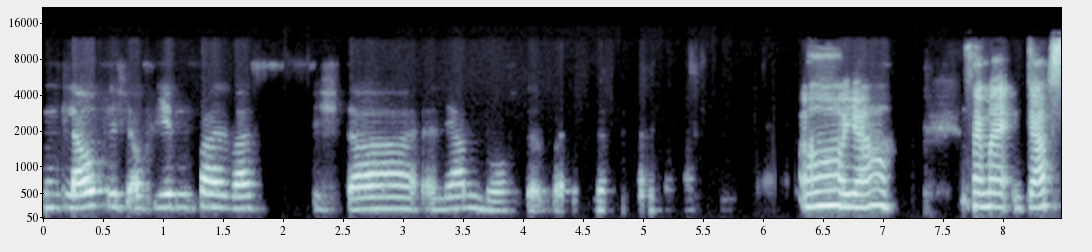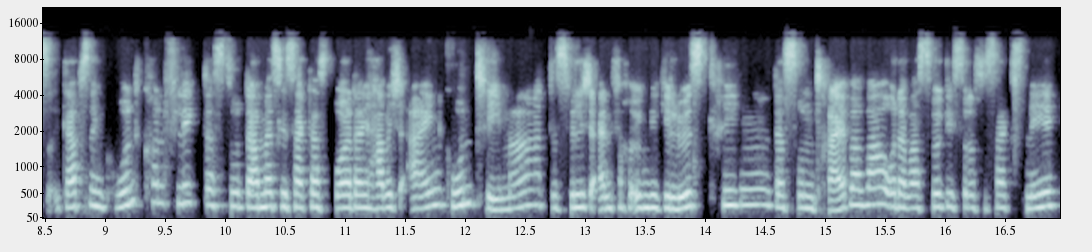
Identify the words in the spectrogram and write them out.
unglaublich auf jeden Fall, was ich da lernen durfte. Oh ja. Sag mal, gab es einen Grundkonflikt, dass du damals gesagt hast, boah, da habe ich ein Grundthema, das will ich einfach irgendwie gelöst kriegen, das so ein Treiber war? Oder war es wirklich so, dass du sagst, nee,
